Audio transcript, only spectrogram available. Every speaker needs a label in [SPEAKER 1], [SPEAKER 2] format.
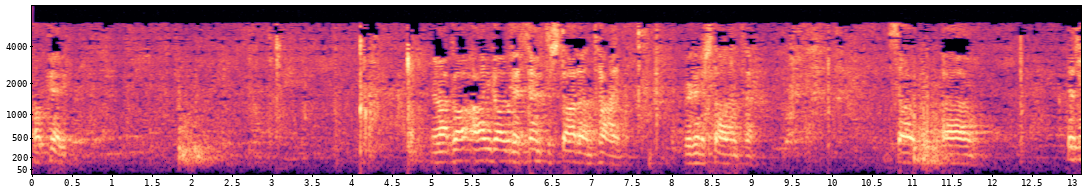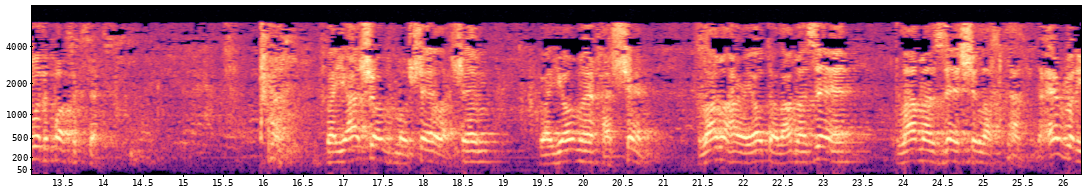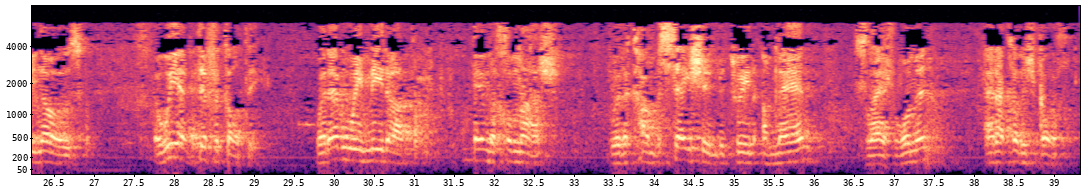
[SPEAKER 1] Okay. And I'm going to attempt to start on time. We're going to start on time. So, um, this is what the Pasuk says. Vayashov Moshe Hashem, Vayomer Hashem, Lama Hariota Lama Zeh, Lama Zeh Shilachtan. Now everybody knows we have difficulty whenever we meet up in the Chumash with a conversation between a man slash woman and HaKadosh Baruch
